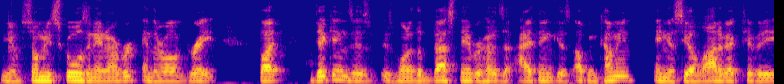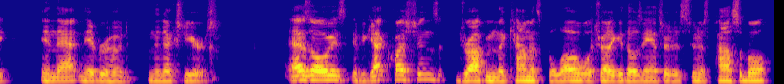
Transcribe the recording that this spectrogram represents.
you know so many schools in Ann Arbor, and they're all great. But Dickens is is one of the best neighborhoods that I think is up and coming, and you'll see a lot of activity in that neighborhood in the next years. As always, if you got questions, drop them in the comments below. We'll try to get those answered as soon as possible.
